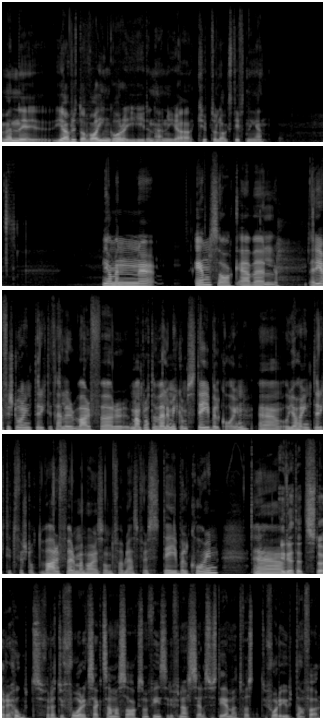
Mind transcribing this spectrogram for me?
Men i övrigt då, vad ingår i den här nya kryptolagstiftningen? Ja men en sak är väl eller jag förstår inte riktigt heller varför... Man pratar väldigt mycket om stablecoin. Eh, och jag har inte riktigt förstått varför man har en sån fabläs för stablecoin. Eh, är det ett större hot för att du får exakt samma sak som finns i det finansiella systemet fast du får det utanför?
